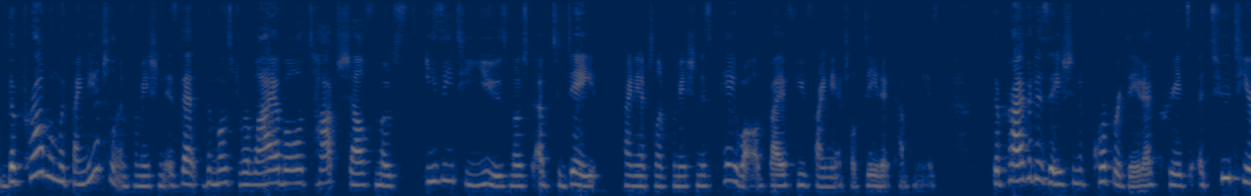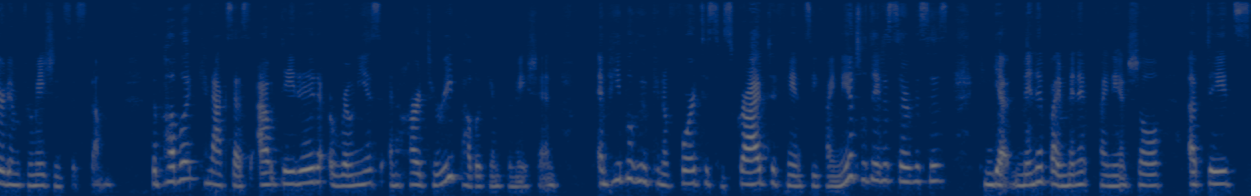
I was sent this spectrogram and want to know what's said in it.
the problem with financial information is that the most reliable, top shelf, most easy to use, most up to date financial information is paywalled by a few financial data companies. The privatization of corporate data creates a two tiered information system. The public can access outdated, erroneous, and hard to read public information, and people who can afford to subscribe to fancy financial data services can get minute by minute financial updates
